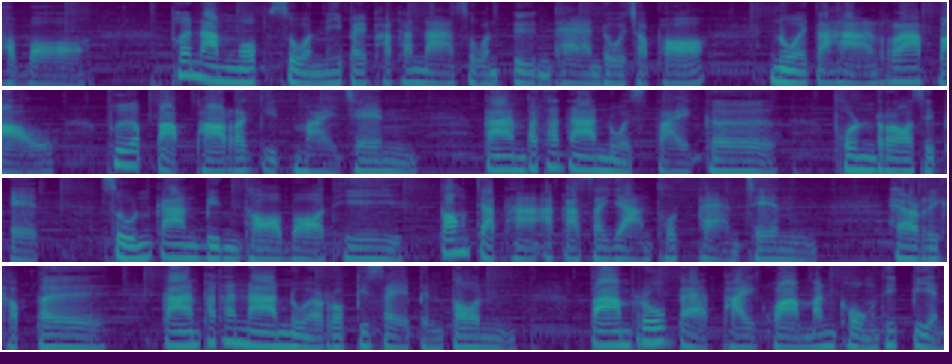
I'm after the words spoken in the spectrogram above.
ทบ เพื่อนำงบส่วนนี้ไปพัฒนาส่วนอื่นแทนโดยเฉพาะ หน่วยทหารราบเบา พื่อปรับภารกิจใหม่เช่น การพัฒนาหน่วยสไตรเกอร์พลร11 ศูนย์การบินทอบอที่ ต้องจัดหาอากาศยานทดแทนเช่นเฮลิคอปเตอร์ การพัฒนาหน่วยรบพิเศษเป็นต้น ตามรูปแบบภัยความมั่นคงที่เปลี่ยน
